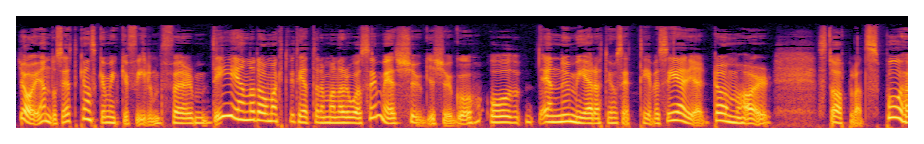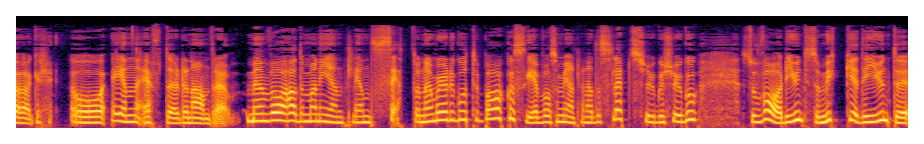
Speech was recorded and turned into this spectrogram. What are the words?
Jag har ju ändå sett ganska mycket film, för det är en av de aktiviteterna man har råd sig med 2020, och ännu mer att jag har sett tv-serier. De har staplats på hög, och en efter den andra. Men vad hade man egentligen sett? Och när jag började gå tillbaka och se vad som egentligen hade släppts 2020, så var det ju inte så mycket. Det är ju inte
